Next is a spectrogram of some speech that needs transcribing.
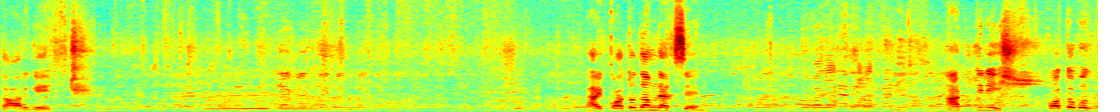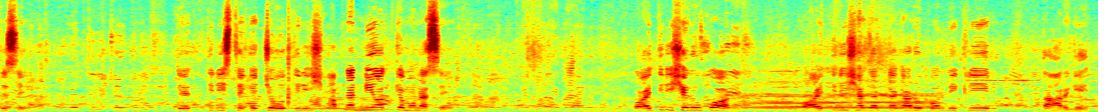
টার্গেট ভাই, কত দাম রাখছেন? আটত্রিশ। কত বলতেছে? তেত্রিশ থেকে চৌত্রিশ। আপনার নিয়ত কেমন আছে? পঁয়ত্রিশের উপর, পঁয়ত্রিশ হাজার টাকার উপর বিক্রির টার্গেট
